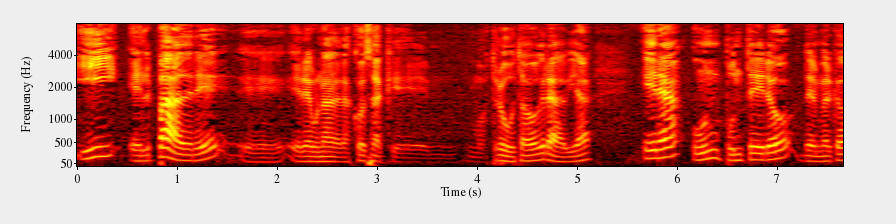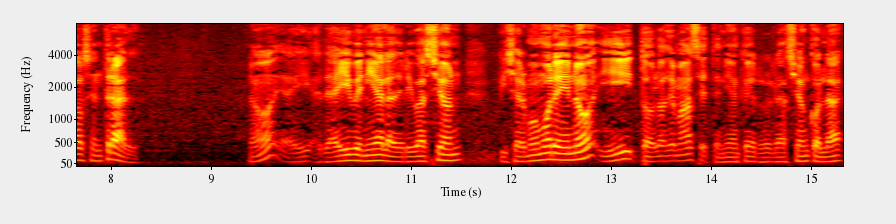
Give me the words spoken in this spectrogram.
Y el padre, eh, era una de las cosas que mostró Gustavo Gravia, era un puntero del mercado central. ¿no? Ahí- de ahí venía la derivación Guillermo Moreno y todos los demás se tenían que ver relación con la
